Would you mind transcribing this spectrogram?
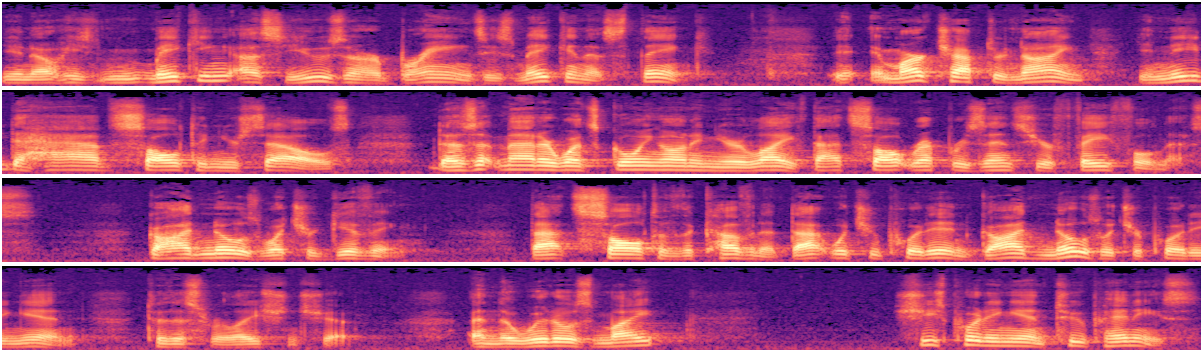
You know, he's making us use our brains, he's making us think. In Mark chapter 9, you need to have salt in yourselves doesn't matter what's going on in your life, that salt represents your faithfulness. God knows what you're giving. That salt of the covenant, that what you put in, God knows what you're putting in to this relationship. And the widow's mite, she's putting in two pennies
